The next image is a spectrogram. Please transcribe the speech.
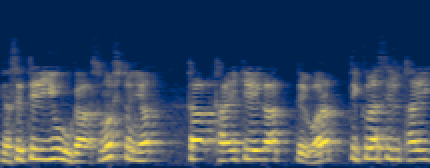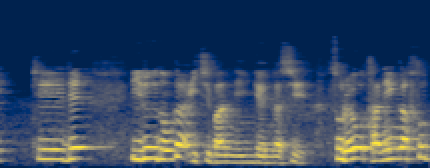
う痩せていようがその人に合った体型があって笑って暮らせる体型でいるのが一番人間らしい。それを他人が太っ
